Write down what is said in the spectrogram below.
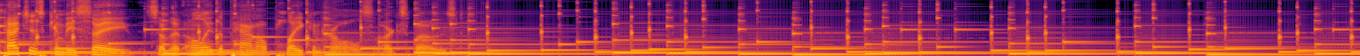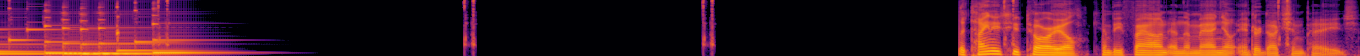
Patches can be saved so that only the panel play controls are exposed. The tiny tutorial can be found in the manual introduction page.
